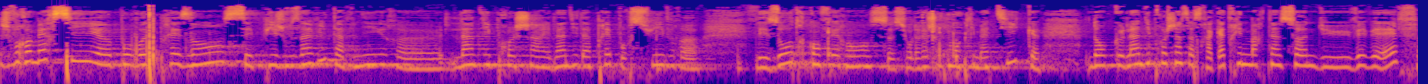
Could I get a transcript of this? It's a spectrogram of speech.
je vous remercie euh, pour votre présence et puis je vous invite à venir euh, lundi prochain et lundi d'après pour suivre les autres conférences sur le réchauffement climatique. Donc lundi prochain, ça sera Catherine Martinson du VVF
